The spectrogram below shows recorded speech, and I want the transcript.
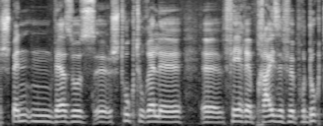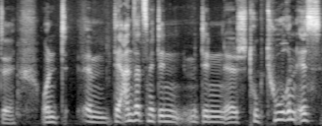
Spenden versus äh, strukturelle, äh, faire Preise für Produkte. Und ähm, der Ansatz mit den, mit den äh, Strukturen ist,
